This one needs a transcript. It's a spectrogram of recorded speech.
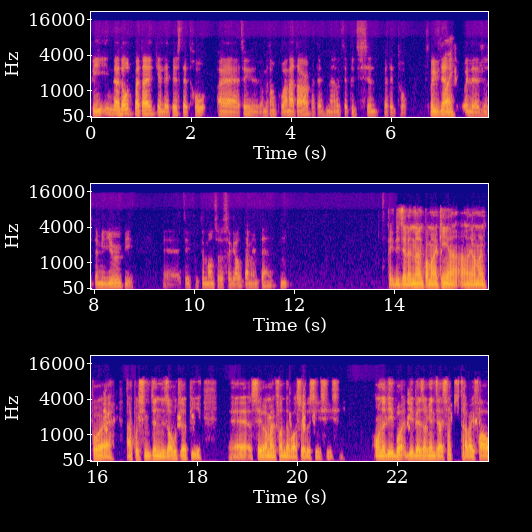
Puis il y en a d'autres, peut-être que les pistes étaient trop euh, mettons pour amateurs, peut-être, maintenant que c'est plus difficile, peut-être trop. pas évident Ouais. de trouver le juste milieu, puis euh, sais, faut que tout le monde se, se gâte en même temps. Mm. Fait que des événements à ne pas manquer, en, en, en manque pas euh, à proximité de nous autres. Là, puis euh, c'est vraiment le fun de voir ça. Là. C'est- c'est- c'est- On a des, des belles organisations qui travaillent fort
